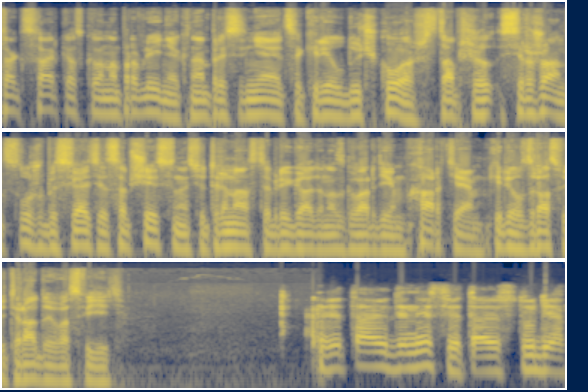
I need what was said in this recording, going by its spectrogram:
Итак, с Харьковского направления к нам присоединяется Кирилл Дучко, штаб-сержант службы связи с общественностью 13-й бригады Нацгвардии. Хартия. Кирилл, здравствуйте, рады вас видеть. Вітаю, Денис, вітаю студія.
